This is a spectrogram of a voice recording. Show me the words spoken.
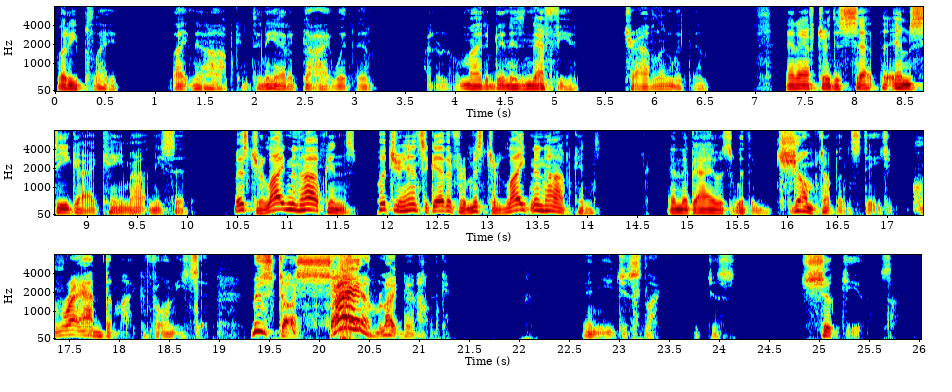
but he played Lightning Hopkins and he had a guy with him. I don't know, might have been his nephew traveling with him. And after the set, the MC guy came out and he said, Mr. Lightning Hopkins, put your hands together for Mr. Lightning Hopkins. And the guy who was with him jumped up on the stage and grabbed the microphone. He said, Mr. Sam Lightning Hopkins. And you just like, it just shook you. It's like,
